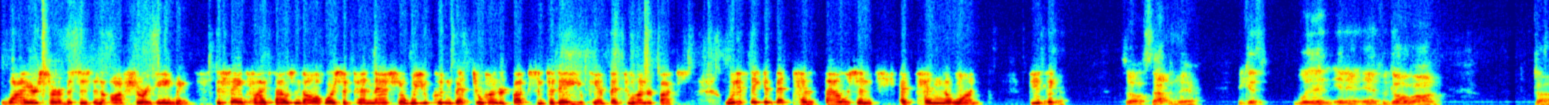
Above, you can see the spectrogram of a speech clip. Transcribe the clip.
wire services and offshore gaming. The same five thousand dollar horse at Penn National where you couldn't bet two hundred bucks, and today you can't bet two hundred bucks. What if they could bet ten thousand at ten to one? Do you think. So I'll stop it there because within and, and as we go along, uh,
